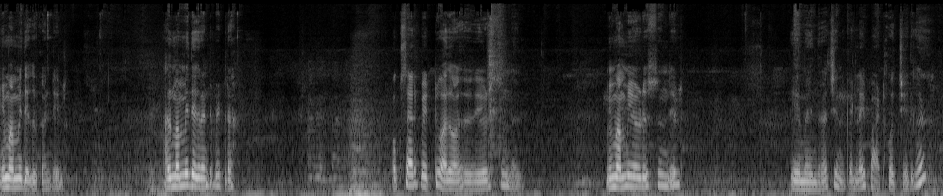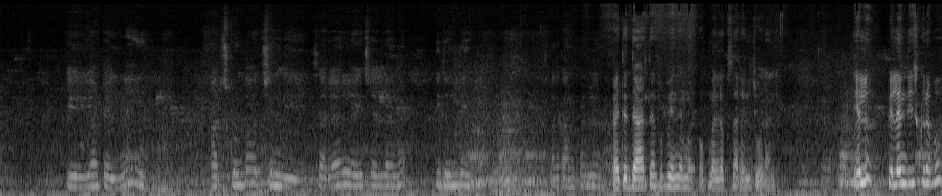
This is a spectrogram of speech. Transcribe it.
మీ మమ్మీ దగ్గర కంటే వెళ్ళు. వాళ్ళ మమ్మీ దగ్గర అంటే పెట్టరా? ఒకసారి పెట్టు. అది ఏడుస్తుంది అది. మీ మమ్మీ ఏడుస్తుంది వెళ్ళు. ఏమైందిరా? చిన్నపిల్ల ఈ పాటకు వచ్చేదిగా? ఏ అటు అరుచుకుంటూ వచ్చింది. సరే అని లేచి వెళ్ళాను. ఇది ఉంది. అది కనపడలేదు. అయితే దారి తప్పిపోయిందేమో. ఒక మళ్ళీ ఒకసారి వెళ్ళి చూడాలి. వెళ్ళు. పిల్లని తీసుకురాపో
